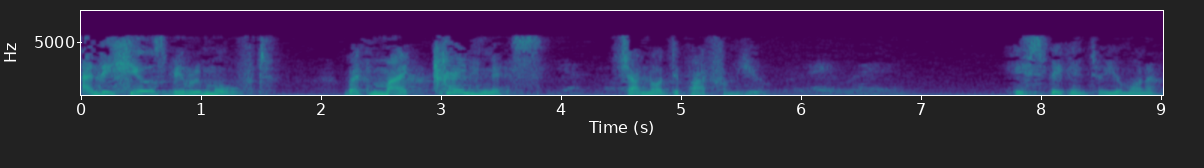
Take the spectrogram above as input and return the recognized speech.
and the hills be removed, but my kindness shall not depart from you. He's speaking to you, Mona.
